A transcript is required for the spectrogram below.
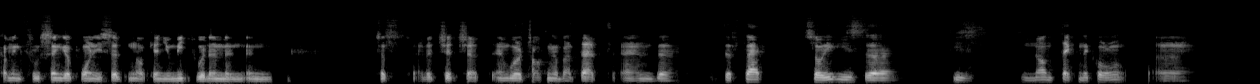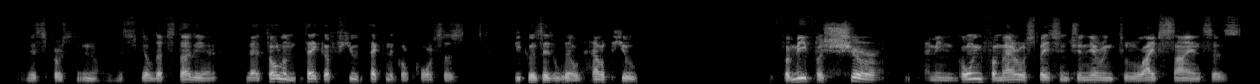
coming through Singapore, and he said, "You know, can you meet with him and, and just have a chit chat?" And we're talking about that and uh, the fact. So he's uh, he's non-technical uh, in his person, you know, in his field of study, and I told him take a few technical courses because it will help you. For me, for sure, I mean, going from aerospace engineering to life sciences,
